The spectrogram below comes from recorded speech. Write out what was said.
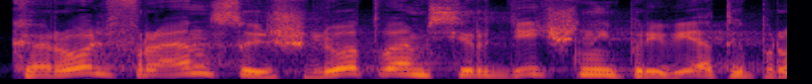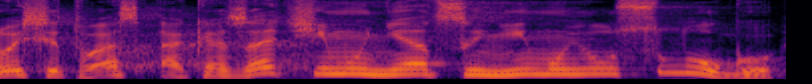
Король Франции шлет вам сердечный привет и просит вас оказать ему неоценимую услугу.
